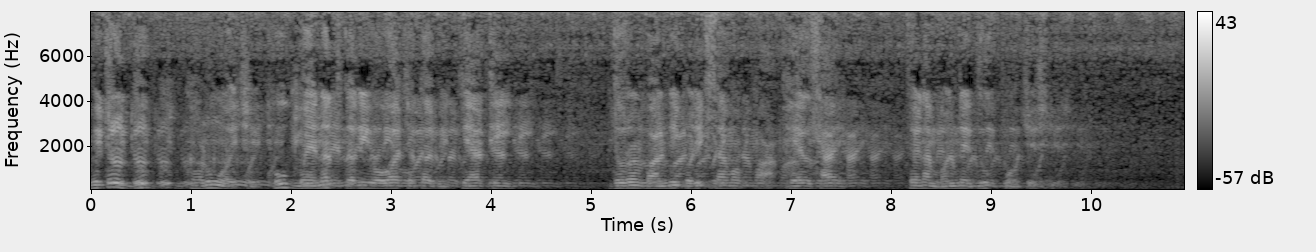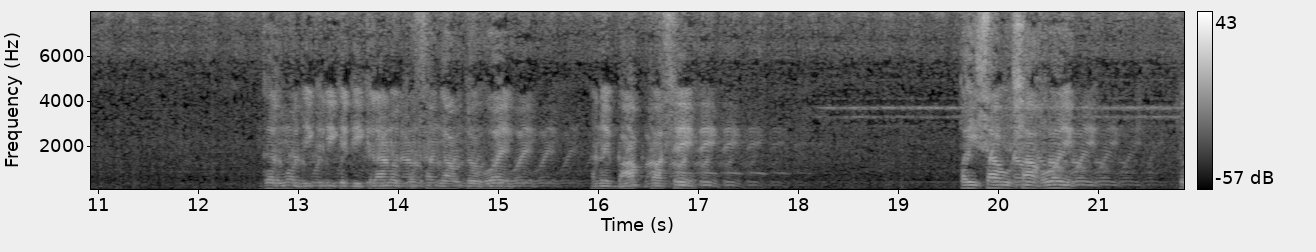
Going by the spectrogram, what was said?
મિત્રો દુઃખ ઘણું હોય છે. ખૂબ મહેનત કરી હોવા છતાં વિદ્યાર્થી ધોરણ બારની પરીક્ષામાં ફેલ થાય, તો એના મનને દુઃખ પહોંચે છે. ઘરમાં દીકરી કે દીકરાનો પ્રસંગ આવતો હોય અને બાપ પાસે પૈસા ઓછા હોય, તો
